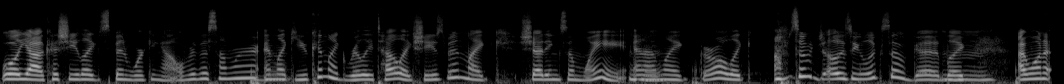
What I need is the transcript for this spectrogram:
well, yeah, cuz she like's been working out over the summer, and Mhm. like you can like really tell like she's been like shedding some weight, and I'm Mhm. like, girl, like I'm so jealous. You look so good. Like Mhm. I want to,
